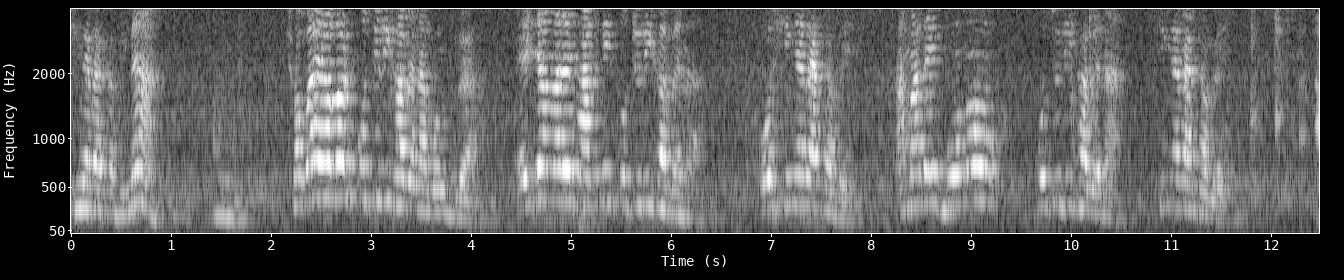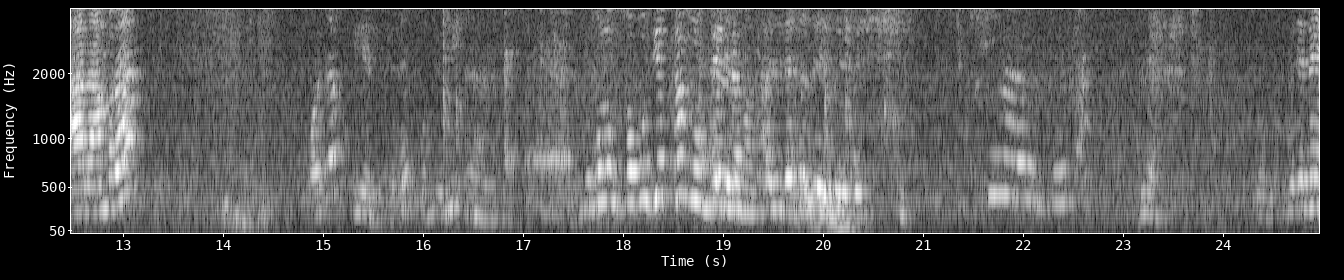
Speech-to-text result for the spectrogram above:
সিঙ্গারা খাবি না সবাই আবার কচুরি খাবে না বন্ধুরা এই যে আমার এই ভাগ্নি কচুরি খাবে না ও সিঙ্গারা খাবে আমার এই বোনও কচুরি খাবে না সিঙ্গারা খাবে আর আমরা কয়টা দিয়েছে কচুরি। সবুজে মুখ দে, দে, আরে দে, দে, দে, দে, দে। নে। বুঝে নে।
